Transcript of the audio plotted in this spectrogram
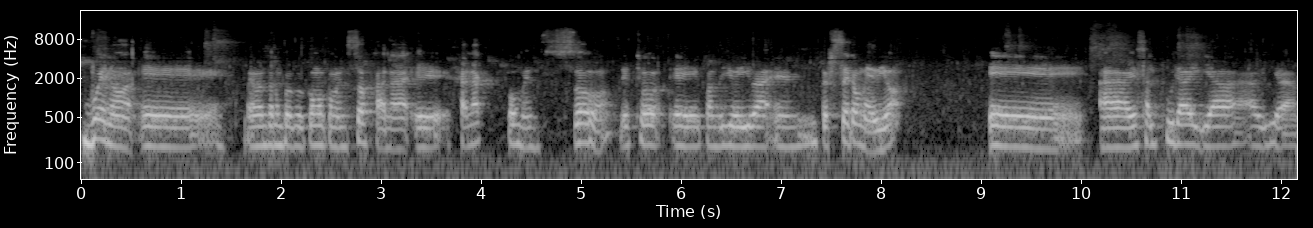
Bueno, eh, voy a contar un poco cómo comenzó Hanna. Hanna comenzó, de hecho, cuando yo iba en tercero medio. a esa altura ya había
